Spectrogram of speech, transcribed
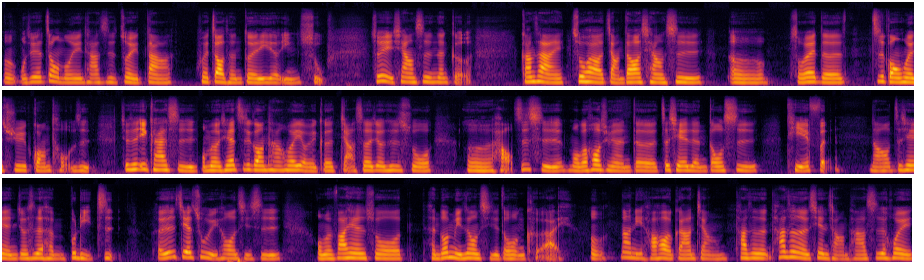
嗯，我觉得这种东西它是最大会造成对立的因素。所以像是那个刚才书华有讲到，像是呃所谓的志工会去光头日，就是一开始我们有些志工他会有一个假设，就是说呃好支持某个候选人的这些人都是铁粉，然后这些人就是很不理智。可是接触以后，其实我们发现说很多民众其实都很可爱。嗯，那你好好跟他讲，他真的他真的现场他是会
